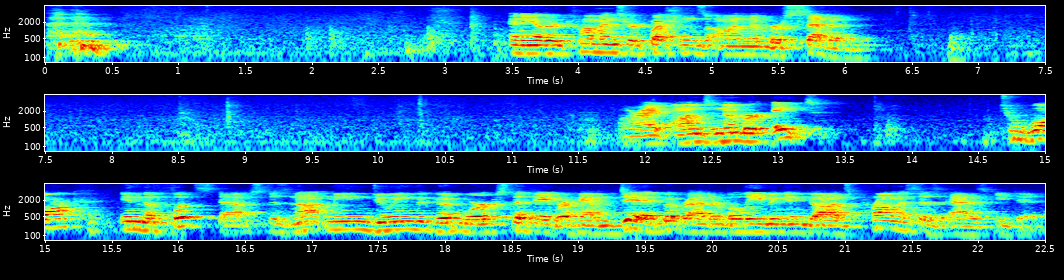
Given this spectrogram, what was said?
Any other comments or questions on number seven? All right, on to number eight. To walk in the footsteps does not mean doing the good works that Abraham did, but rather believing in God's promises as he did.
